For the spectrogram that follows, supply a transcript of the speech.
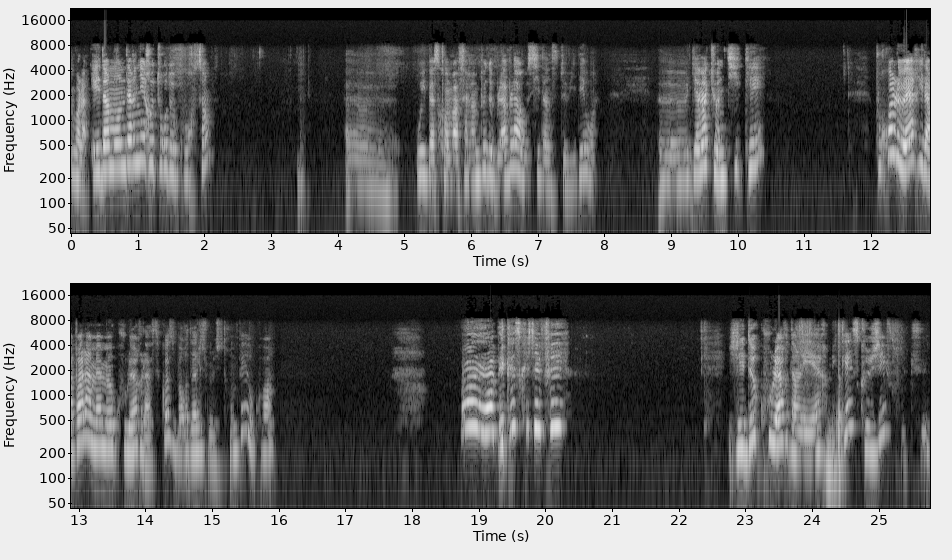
Voilà. Et dans mon dernier retour de course, euh, oui, parce qu'on va faire un peu de blabla aussi dans cette vidéo. Hein. Euh, il y en a qui ont tiqué. Pourquoi le R, il n'a pas la même couleur là? C'est quoi ce bordel? Je me suis trompée ou quoi? Oh mais qu'est-ce que j'ai fait? J'ai deux couleurs dans les R. Mais qu'est-ce que j'ai foutu?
